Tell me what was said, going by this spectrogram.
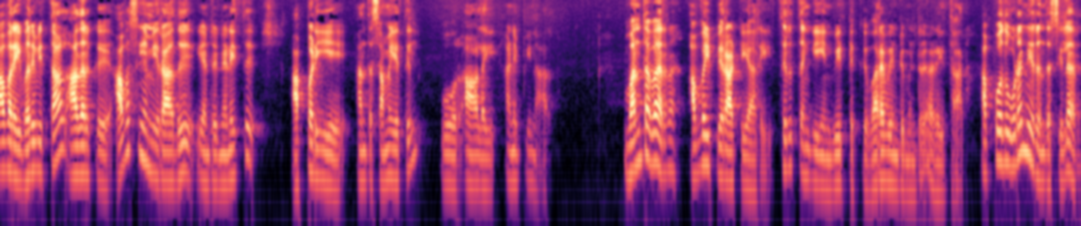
அவரை வருவித்தால் அதற்கு அவசியம் இராது என்று நினைத்து அப்படியே அந்த சமயத்தில் ஓர் ஆளை அனுப்பினார். வந்தவர் அவ்வை பிராட்டியாரை திருத்தங்கியின் வீட்டுக்கு வர வேண்டும் என்று அழைத்தார். அப்போது உடன் இருந்த சிலர்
